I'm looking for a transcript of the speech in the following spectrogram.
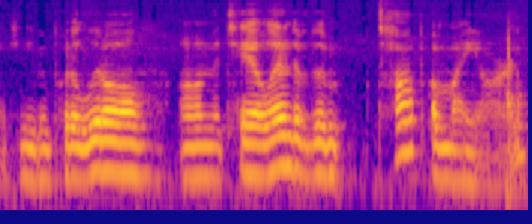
I can even put a little on the tail end of the top of my yarn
